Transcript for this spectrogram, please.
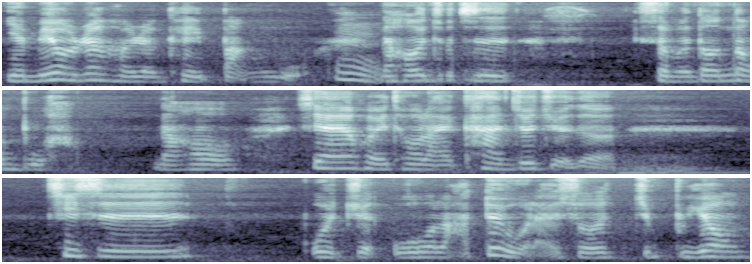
也没有任何人可以帮我，嗯，然后就是什么都弄不好。然后现在回头来看，就觉得其实我觉我啦，对我来说就不用，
